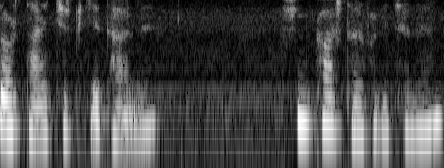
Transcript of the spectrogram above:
Dört tane kirpik yeterli. Şimdi karşı tarafa geçelim.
